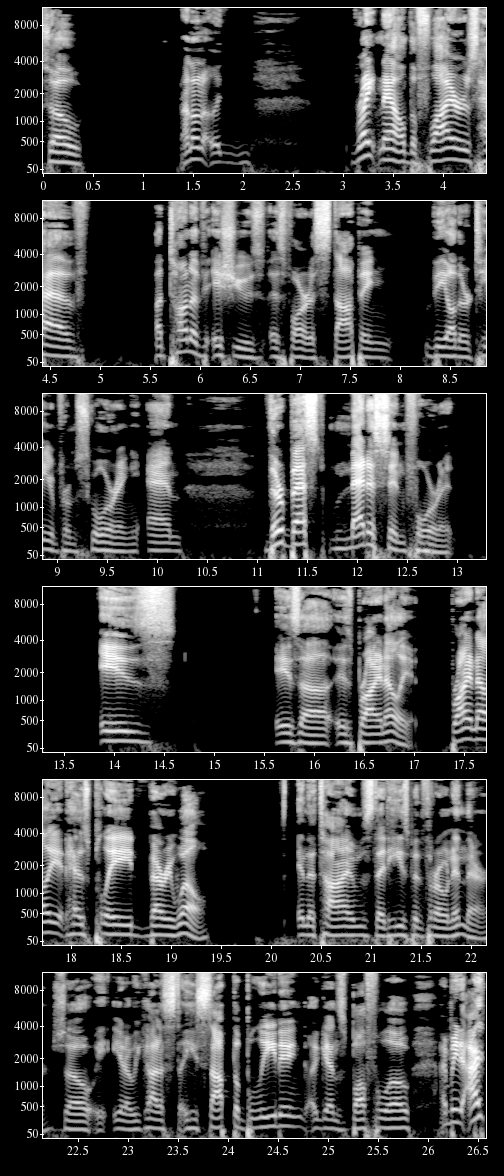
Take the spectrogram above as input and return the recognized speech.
So I don't know. Right now the Flyers have a ton of issues as far as stopping the other team from scoring and their best medicine for it is is uh is Brian Elliott. Brian Elliott has played very well in the times that he's been thrown in there. So you know he kind of st- he stopped the bleeding against Buffalo. I mean, I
